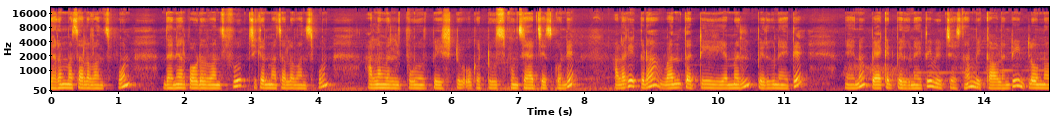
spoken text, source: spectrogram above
గరం మసాలా వన్ స్పూన్ ధనియాల powder one spoon chicken masala one spoon అల్లం వెల్లుల్లి పేస్ట్ ఒక టూ స్పూన్స్ యాడ్ చేసుకోండి. అలాగే ఇక్కడ వన్ థర్టీ ఎంఎల్ పెరుగునైతే నేను ప్యాకెట్ పెరుగునైతే వీడ్ చేస్తాను. మీకు కావాలంటే ఇంట్లో ఉన్న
